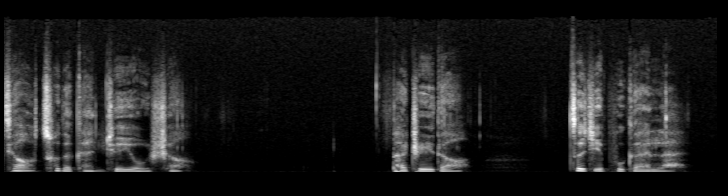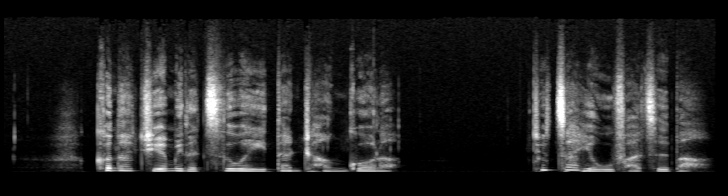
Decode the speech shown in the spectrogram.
交错的感觉涌上。他知道自己不该来，可那绝美的滋味一旦尝过了，就再也无法自拔，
